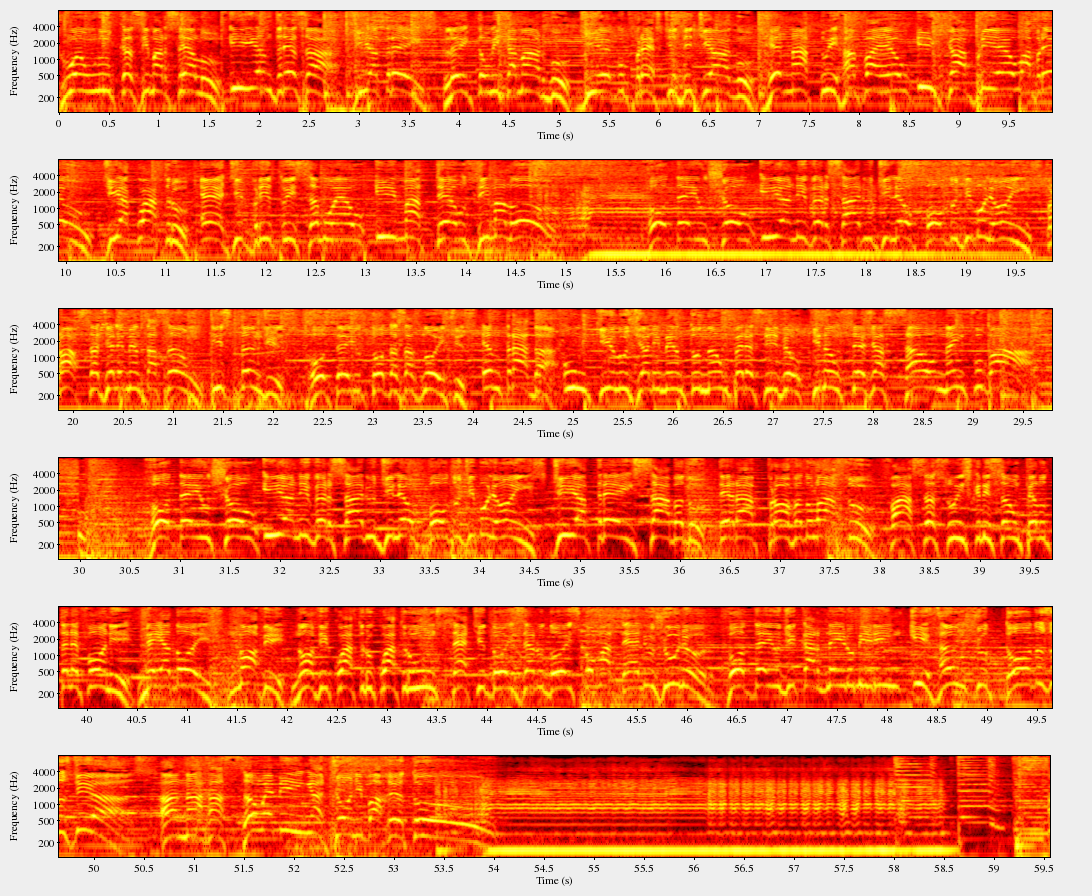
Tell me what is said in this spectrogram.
João Lucas e Marcelo e Andresa. Dia 3, Leiton e Camargo, Diego Prestes e Tiago, Renato e Rafael e Gabriel Abreu. Dia 4, Ed Brito e Samuel e Matheus e Malô. Rodeio Show e aniversário de Leopoldo de Bulhões. Praça de alimentação, estandes, rodeio todas as noites. Entrada, um quilo de alimento não perecível que não seja sal nem fubá. Rodeio Show e aniversário de Leopoldo de Bulhões. Dia 3, sábado, terá a prova do laço. Faça sua inscrição pelo telefone 62 994417202 com Adélio Júnior. Rodeio de Carneiro Mirim e Rancho todos os dias. A narração é minha, Johnny Barreto.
